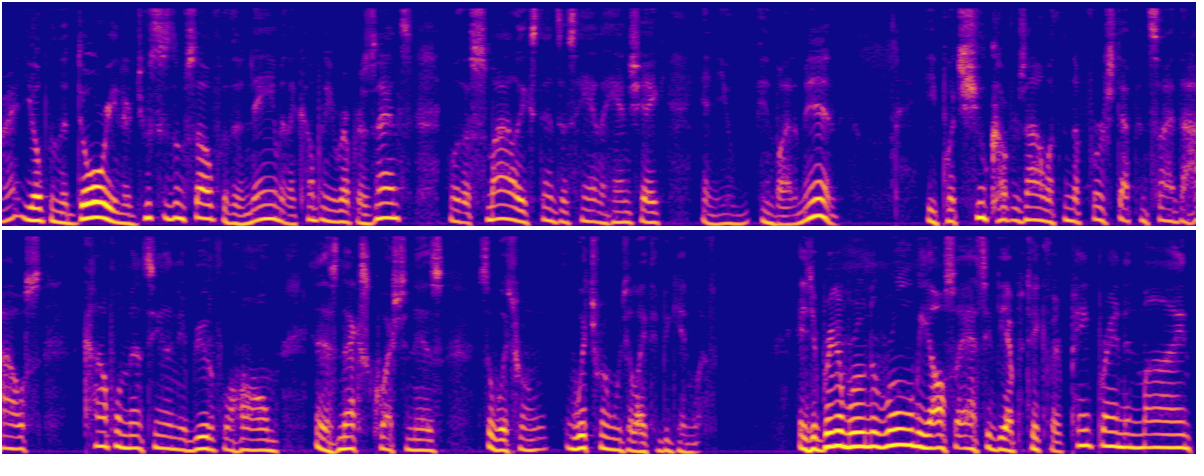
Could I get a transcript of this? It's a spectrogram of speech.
All right. You open the door. He introduces himself with his name and the company he represents. And with a smile, he extends his hand, a handshake, and you invite him in. He puts shoe covers on within the first step inside the house, compliments you on your beautiful home, and his next question is, so which one, which room would you like to begin with? As you bring him room to room, he also asks if you have a particular paint brand in mind,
